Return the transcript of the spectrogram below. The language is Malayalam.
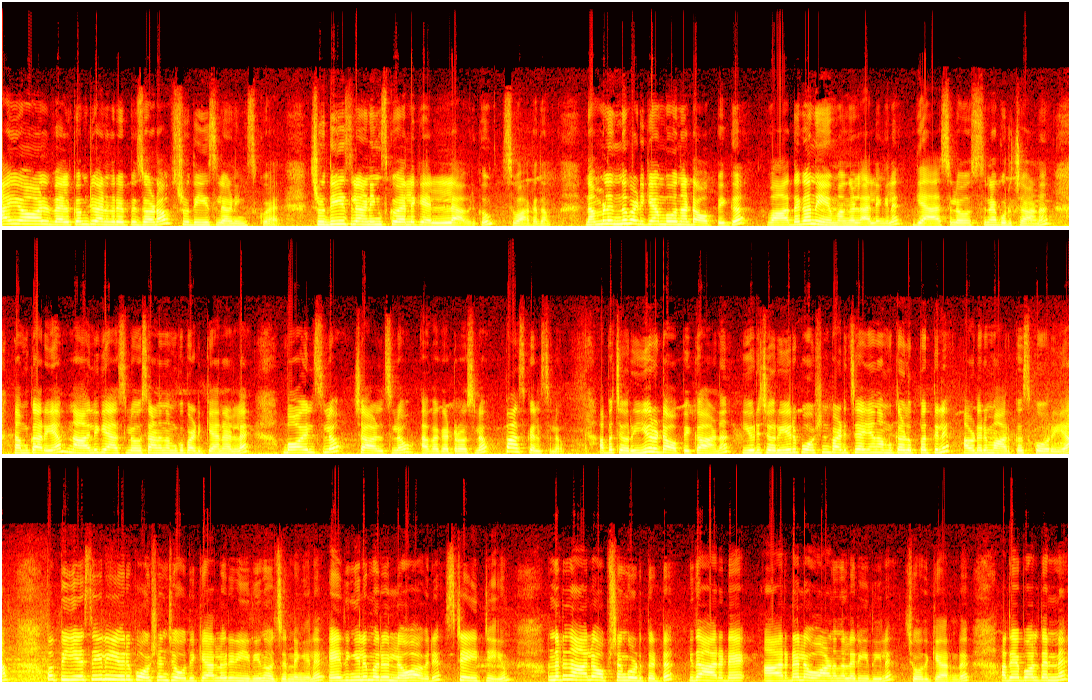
Hi all welcome to another episode of Shruthi's learning square Shruthi's learning സ്ക്വയറിലേക്ക് എല്ലാവർക്കും സ്വാഗതം. നമ്മൾ ഇന്ന് പഠിക്കാൻ പോകുന്ന ടോപ്പിക്ക് വാതക നിയമങ്ങൾ അല്ലെങ്കിൽ ഗ്യാസ് ലോസിനെ കുറിച്ചാണ്. നമുക്കറിയാം നാല് ഗ്യാസ് ലോസ് ആണ് നമുക്ക് പഠിക്കാനുള്ളത്. Boyle's law Charles law Avogadro's law Pascal's law അപ്പോൾ ചെറിയൊരു ടോപ്പിക്കാണ് ഈ ഒരു ചെറിയൊരു പോർഷൻ പഠിച്ചു കഴിഞ്ഞാൽ നമുക്ക് എളുപ്പത്തിൽ അവിടെ ഒരു മാർക്ക് സ്കോർ ചെയ്യാം. അപ്പോൾ പി എസ് സിയിൽ ഈ ഒരു പോർഷൻ ചോദിക്കാറുള്ള ഒരു രീതി എന്ന് വെച്ചിട്ടുണ്ടെങ്കിൽ ഏതെങ്കിലും ഒരു ലോ അവർ സ്റ്റേറ്റ് ചെയ്യും. എന്നിട്ട് നാല് ഓപ്ഷൻ കൊടുത്തിട്ട് ഇത് ആരുടെ ആരുടെ ലോ ആണെന്നുള്ള രീതിയിൽ ചോദിക്കാറുണ്ട്. അതേപോലെ തന്നെ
